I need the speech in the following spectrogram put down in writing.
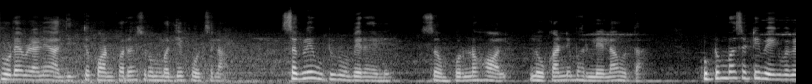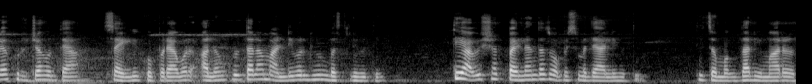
थोड्या वेळाने आदित्य कॉन्फरन्स रूममध्ये पोचला सगळे उठून उभे राहिले. संपूर्ण हॉल लोकांनी भरलेला होता. कुटुंबासाठी वेगवेगळ्या खुर्च्या होत्या. सायली कोपऱ्यावर अलंकृताला मांडीवर घेऊन बसली होती. ती आयुष्यात पहिल्यांदाच ऑफिसमध्ये आली होती. ती चमकदार इमारत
